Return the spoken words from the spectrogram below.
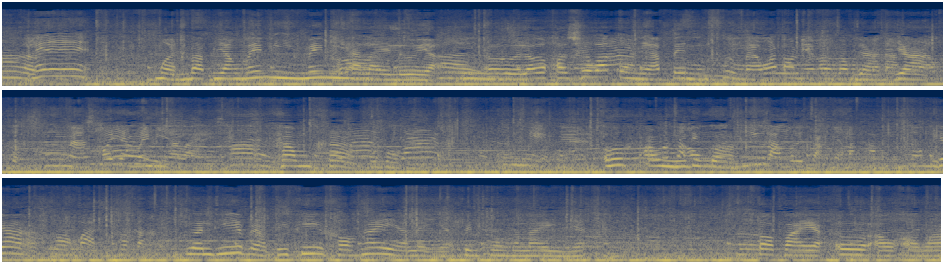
มากอะไม่ เหมือนแบบยังไม่มีไม่มีอะไรเลยอะเออแล้วเขาเชื่อว่าตรงเนี้ยเป็นถึงแม้ว่าตอนนี้เราจะอยากอยากเกือบครึ่งนะก็ยังไม่มีอะไรใช่ทำค่ะจะบอกว่าคุณเหตุเนี่ยเออเอางี้ดีกว่าที่รับบริจาคเนี่ยมาทำที่เราเห็นยากสองบาทเท่ากันเงินที่แบบพี่ๆเขาให้อะไรเงี้ยเป็นพวงมาลัยอย่างเงี้ยต่อไปอะเออเอาเอาว่า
